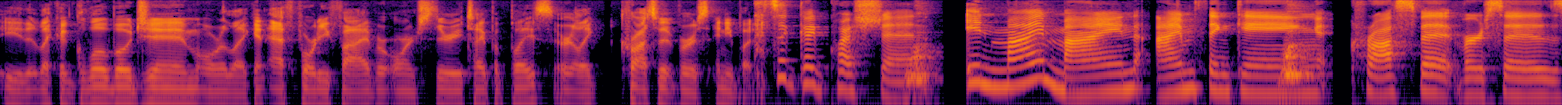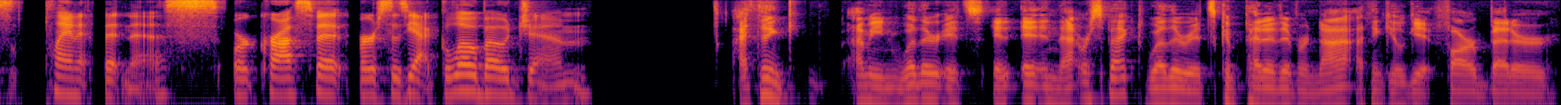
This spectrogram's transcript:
either like a Globo gym or like an F45 or Orange Theory type of place, or like CrossFit versus anybody. That's a good question. In my mind, I'm thinking CrossFit versus Planet Fitness or CrossFit versus, yeah, Globo Gym. I think, I mean, whether it's in, in that respect, whether it's competitive or not, I think you'll get far better.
